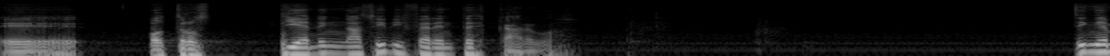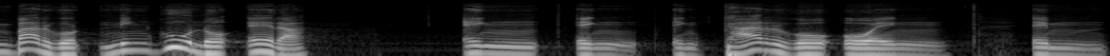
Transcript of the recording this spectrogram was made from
Eh, otros tienen así diferentes cargos. Sin embargo, ninguno era en, cargo o en, en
